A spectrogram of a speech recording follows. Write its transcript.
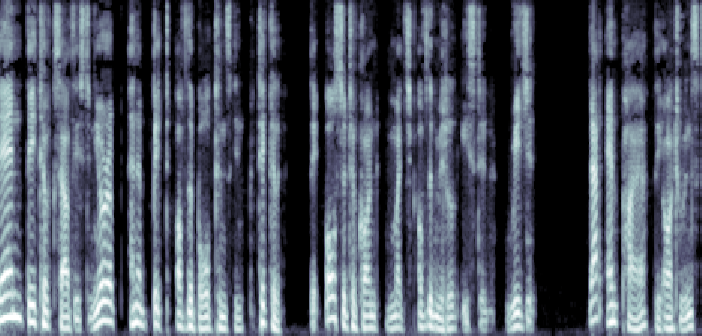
Then they took southeastern Europe and a bit of the Balkans in particular. They also took on much of the Middle Eastern region. That empire, the Ottomans,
